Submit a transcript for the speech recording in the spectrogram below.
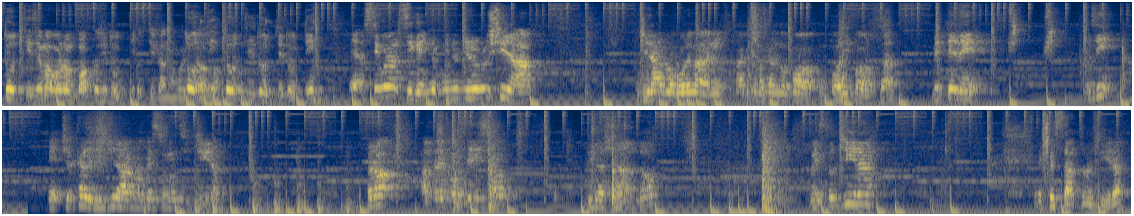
Tutti si muovono un po' così tutti. Tutti hanno quel tutti gioco. tutti tutti tutti. E assicurarsi che non riuscire a girarlo con le mani anche facendo un po', un po' di forza. Mettete così e cercate di girarlo questo non si gira. Però al tempo stesso rilasciando questo gira e quest'altro gira.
